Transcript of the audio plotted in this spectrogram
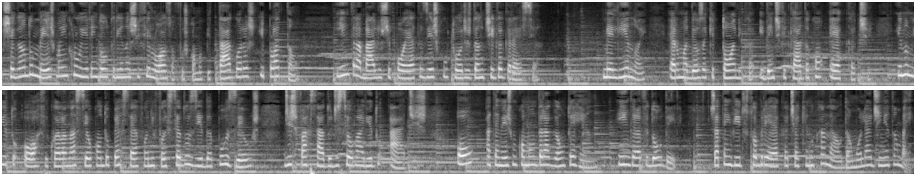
chegando mesmo a incluir em doutrinas de filósofos como Pitágoras e Platão, e em trabalhos de poetas e escultores da antiga Grécia. Melínoi era uma deusa quitônica identificada com Hécate, e no mito órfico ela nasceu quando Perséfone foi seduzida por Zeus, disfarçado de seu marido Hades, ou até mesmo como um dragão terreno, e engravidou dele. Já tem vídeo sobre Hecate aqui no canal, dá uma olhadinha também.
